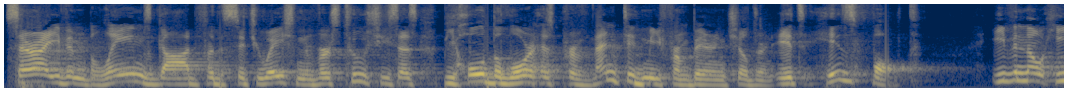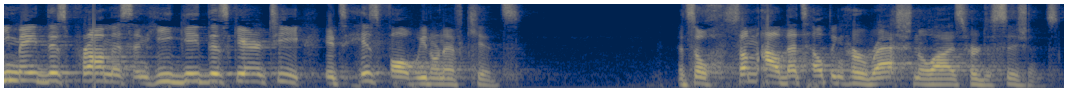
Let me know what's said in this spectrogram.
Sarah even blames God for the situation. In verse 2, she says, Behold, the Lord has prevented me from bearing children. It's his fault. Even though he made this promise and he gave this guarantee, it's his fault we don't have kids. And so somehow that's helping her rationalize her decisions.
